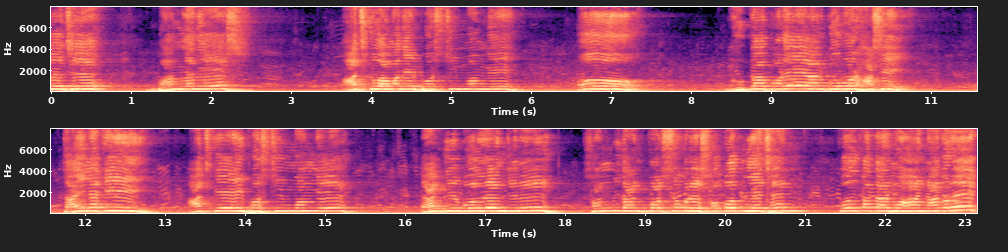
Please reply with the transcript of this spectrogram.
রয়েছে বাংলাদেশ, আজকেও আমাদের পশ্চিমবঙ্গে, ও, ঘুটা পড়ে আর গোবর হাসে। তাই নাকি আজকে এই পশ্চিমবঙ্গে একদিন বললেন যিনি সংবিধান স্পর্শ করে শপথ নিয়েছেন কলকাতার মহানাগরিক,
